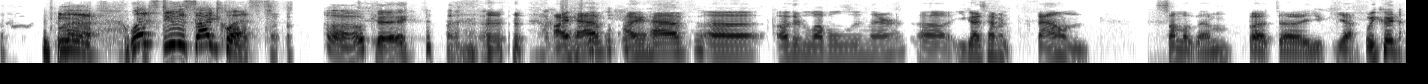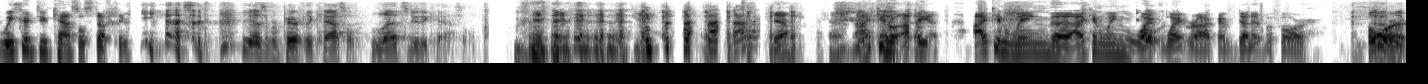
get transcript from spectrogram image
Let's do the side quest. Oh, okay. I have I have uh, other levels in there. Uh, you guys haven't found some of them, but uh, you yeah we could we could do castle stuff too. He hasn't. He hasn't prepared for the castle. Let's do the castle. yeah, yeah. I can I I can wing the I can wing White Whiterock. I've done it before. Or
